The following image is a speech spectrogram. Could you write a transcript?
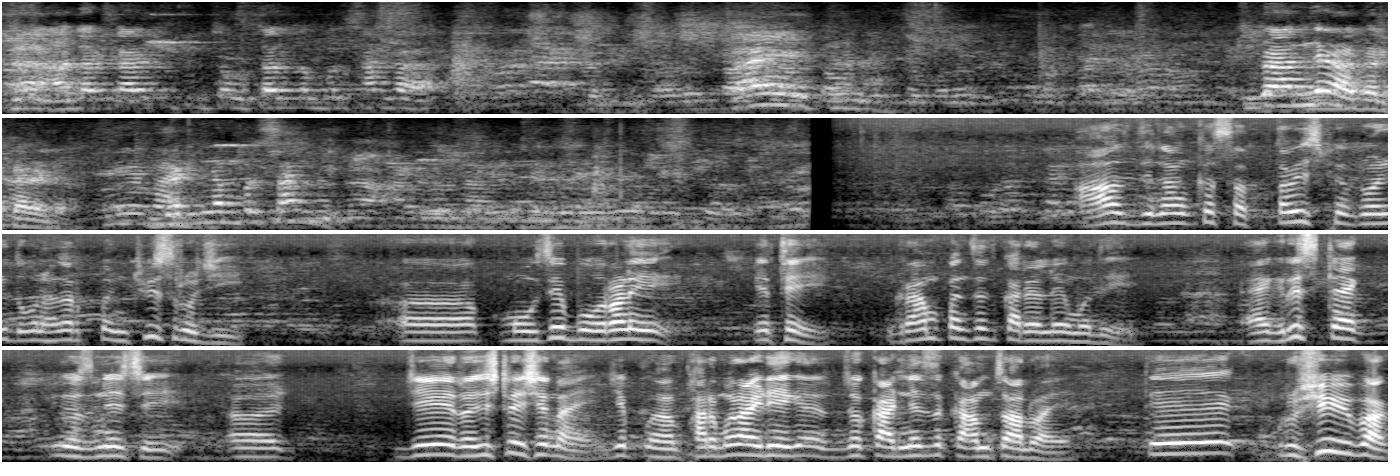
आधार कार्ड तुमचा उतार नंबर सांगा. काय तुझा आणलं आधार कार्ड. गट नंबर सांग आज दिनांक सत्तावीस फेब्रुवारी दोन हजार पंचवीस रोजी मौजे बोराळे येथे ग्रामपंचायत कार्यालयामध्ये ॲग्रिस्टॅक योजनेचे जे रजिस्ट्रेशन आहे जे फार्मर आय डी जो काढण्याचं काम चालू आहे ते कृषी विभाग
